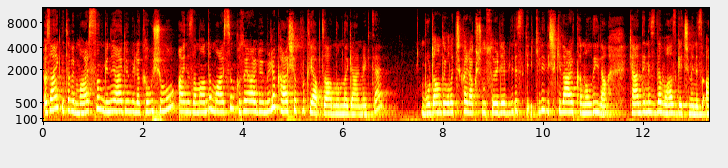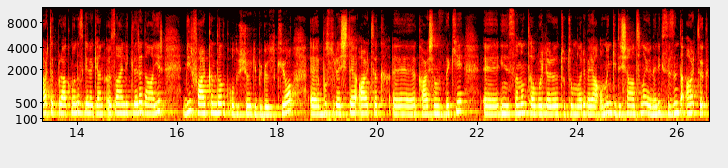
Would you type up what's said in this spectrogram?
Özellikle tabi Mars'ın Güney Ay düğümüyle kavuşumu aynı zamanda Mars'ın Kuzey Ay düğümüyle karşıtlık yaptığı anlamına gelmekte. Buradan da yola çıkarak şunu söyleyebiliriz ki ikili ilişkiler kanalıyla kendinizde vazgeçmeniz, artık bırakmanız gereken özelliklere dair bir farkındalık oluşuyor gibi gözüküyor. E, bu süreçte artık e, karşınızdaki e, insanın tavırları, tutumları veya onun gidişatına yönelik sizin de artık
